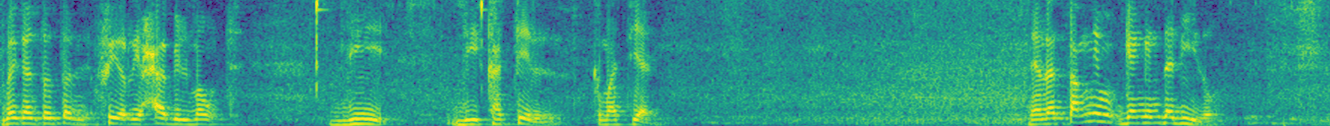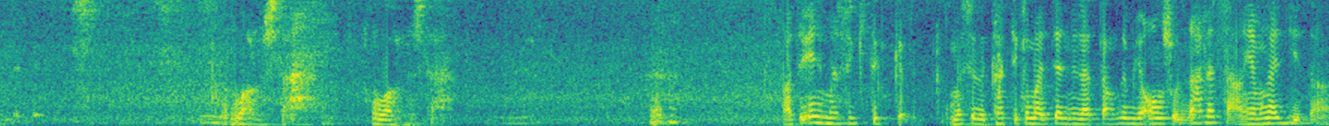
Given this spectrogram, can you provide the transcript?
Baikkan tuan-tuan Fi rihabil maut. Di Di katil kematian. Yang datang ni geng-geng tadi tu. Allah musta'an. Allah musta'an. Ha? Patutnya masa kita Masa dekati kematian yang datang tu Biar orang sunnah datang Yang mengaji tak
